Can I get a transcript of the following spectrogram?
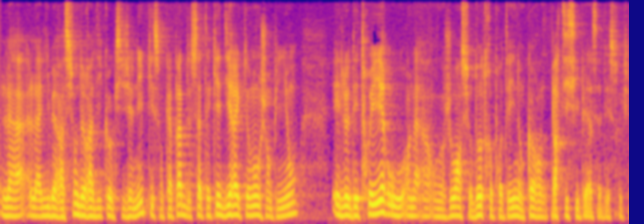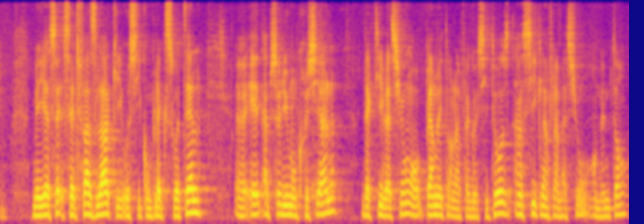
la, libération de radicaux oxygéniques qui sont capables de s'attaquer directement au champignon et de le détruire ou en, jouant sur d'autres protéines encore participer à sa destruction. Mais il y a cette phase-là qui, aussi complexe soit-elle, euh, est absolument cruciale d'activation permettant la phagocytose ainsi que l'inflammation en même temps.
